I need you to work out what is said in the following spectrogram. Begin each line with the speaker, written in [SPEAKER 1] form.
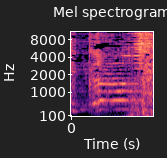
[SPEAKER 1] to go.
